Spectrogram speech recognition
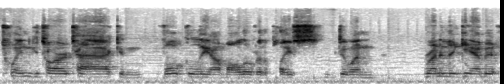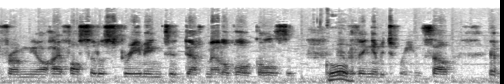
twin guitar attack and vocally I'm all over the place doing running the gambit from you know high falsetto screaming to death metal vocals and Cool. everything in between. So, but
